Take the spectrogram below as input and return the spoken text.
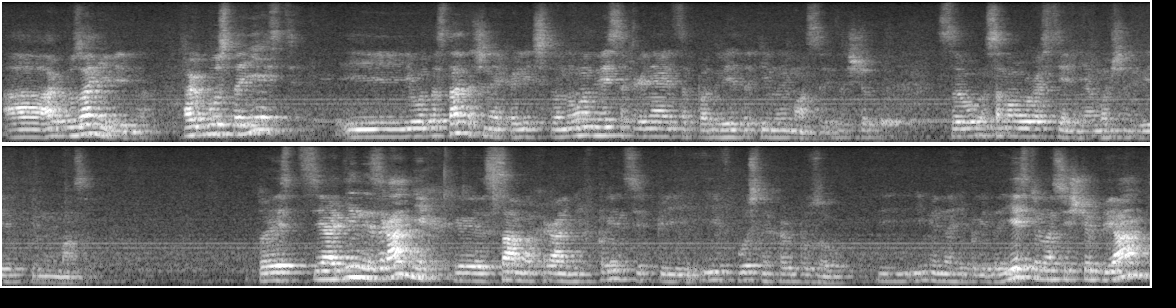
а арбуза не видно. Арбуз-то есть, и его достаточное количество, но он весь сохраняется под вегетативной массой за счет самого растения, мощной вегетативной массы. То есть один из ранних, э, самых ранних, в принципе, и вкусных арбузов. И именно гибрида. Есть у нас еще биант,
